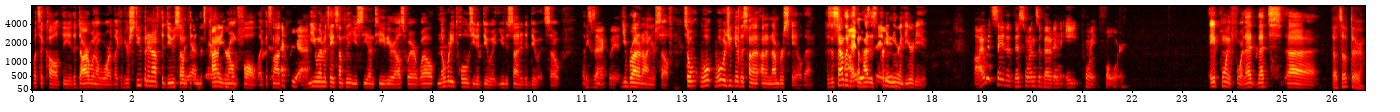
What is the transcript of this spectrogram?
what's it called the the Darwin Award. Like if you're stupid enough to do something, oh, yeah, it's kind of your own fault. Like it's not yeah. you imitate something that you see on TV or elsewhere. Well, nobody told you to do it. You decided to do it. So exactly you brought it on yourself. So what what would you give this on a on a number scale then? Because it sounds like this one has, is pretty near and dear to you. I would say that this one's about an eight point four. Eight point four. That that's uh, that's up there.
